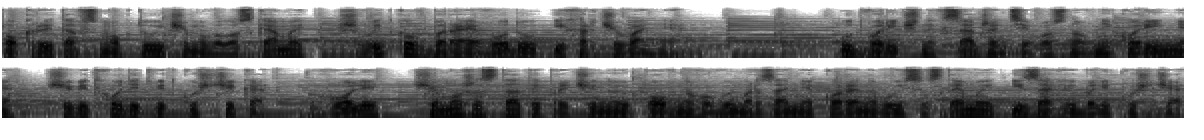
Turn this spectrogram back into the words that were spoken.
покрита всмоктуючими волосками, швидко вбирає воду і харчування. У дворічних саджанців основні коріння, що відходять від кущика, голі, що може стати причиною повного вимерзання кореневої системи і загибелі куща.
